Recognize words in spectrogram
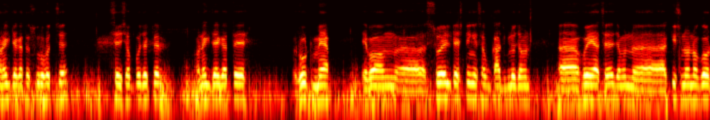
অনেক জায়গাতে শুরু হচ্ছে। সেই সব প্রজেক্টের অনেক জায়গাতে রুট ম্যাপ এবং সোয়েল টেস্টিং এসব কাজগুলো যেমন হয়ে আছে। যেমন কৃষ্ণনগর,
